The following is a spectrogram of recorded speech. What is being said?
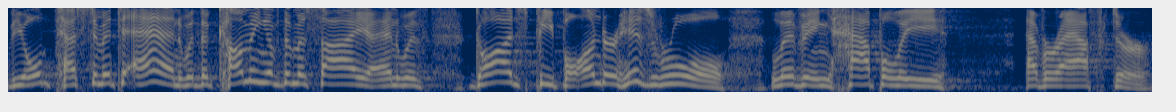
the Old Testament to end with the coming of the Messiah and with God's people under his rule living happily ever after.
